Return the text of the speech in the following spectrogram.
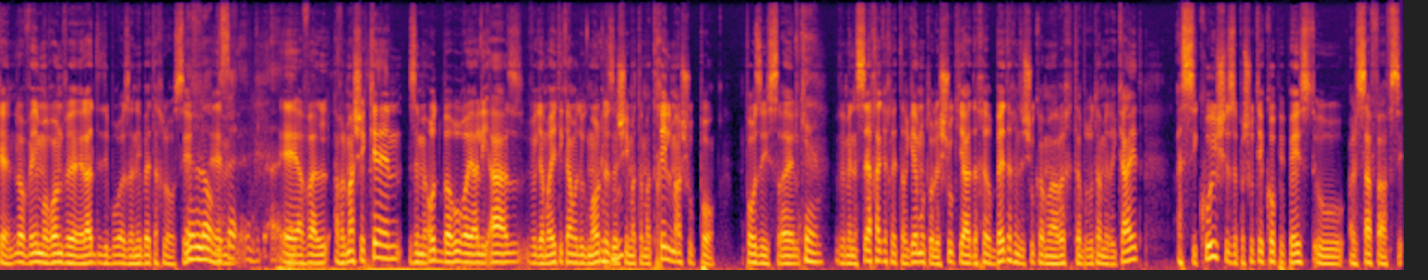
כן, לא, ואם אורון ואלעד דיברו, אז אני בטח לא אוסיף. לא, אה, בסדר. אה, אבל, אבל מה שכן, זה מאוד ברור היה לי אז, וגם ראיתי כמה דוגמאות לזה, שאם אתה מתחיל משהו פה, פה זה ישראל, כן. ומנסה אחר כך לתרגם אותו לשוק יעד אחר, בטח אם זה שוק המערכת הבריאות האמריקאית, הסיכוי שזה פשוט יהיה copy-paste הוא על סף האפסי.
